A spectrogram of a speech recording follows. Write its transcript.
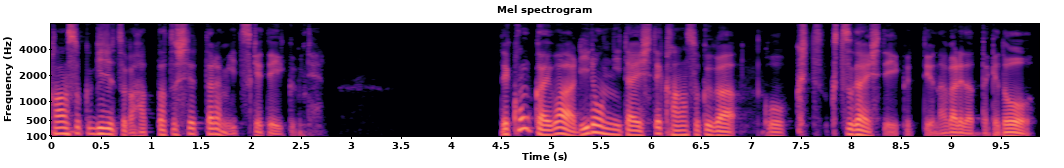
観測技術が発達してったら見つけていくみたいな。で、今回は理論に対して観測がこう覆していくっていう流れだったけど、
